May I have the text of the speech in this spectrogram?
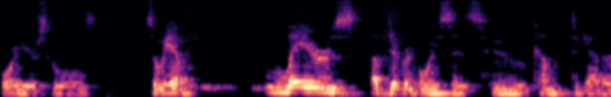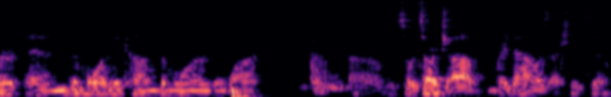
four-year schools. So we have layers of different voices who come together, and the more they come, the more they want. Um, so it's our job right now is actually to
